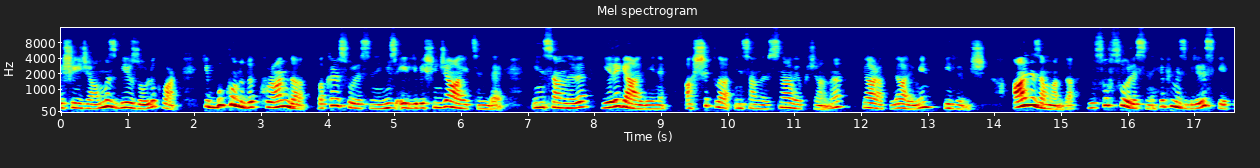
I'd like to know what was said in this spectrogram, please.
yaşayacağımız bir zorluk var. Ki bu konuda Kur'an'da Bakara suresinin 155. ayetinde insanları yere geldiğini, açlıkla insanları sınav yapacağını Ya Rabbil Alemin bildirmiş. Aynı zamanda Yusuf suresini hepimiz biliriz ki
